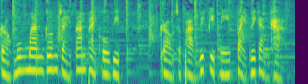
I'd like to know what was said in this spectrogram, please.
เรามุ่งมั่นร่วมใจต้านภัยโควิด เราจะผ่านวิกฤตนี้ไปด้วยกันค่ะ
